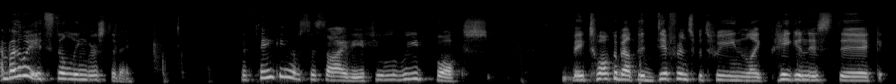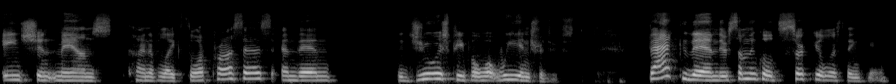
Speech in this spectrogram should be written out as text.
And by the way, it still lingers today. The thinking of society. If you read books, they talk about the difference between like paganistic ancient man's kind of like thought process and then the Jewish people, what we introduced. Back then, there's something called circular thinking,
